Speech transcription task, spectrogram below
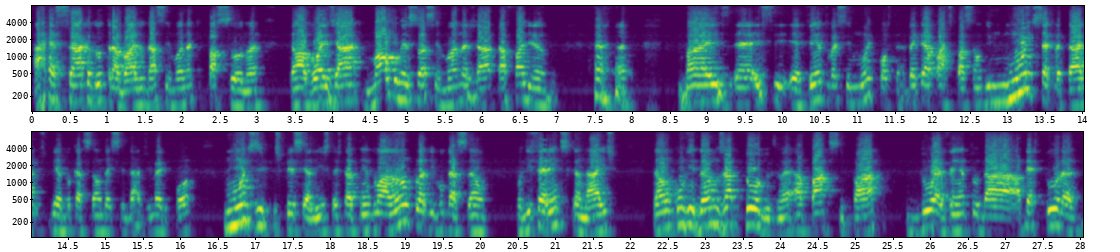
a ressaca do trabalho da semana que passou, não é? Então, a voz já, mal começou a semana, já está falhando. Mas é, esse evento vai ser muito importante. Vai ter a participação de muitos secretários de educação das cidades de médio porte, muitos especialistas, está tendo uma ampla divulgação por diferentes canais. Então, convidamos a todos né, a participar do evento da abertura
